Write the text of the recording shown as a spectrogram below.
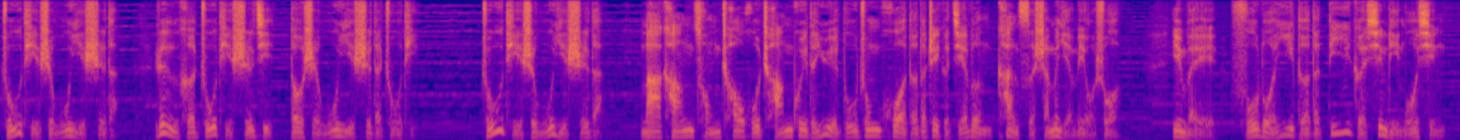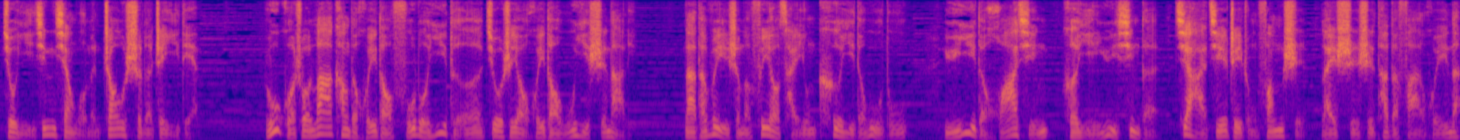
主体是无意识的，任何主体实际都是无意识的主体。主体是无意识的。拉康从超乎常规的阅读中获得的这个结论，看似什么也没有说，因为弗洛伊德的第一个心理模型就已经向我们昭示了这一点。如果说拉康的回到弗洛伊德就是要回到无意识那里，那他为什么非要采用刻意的误读、语义的滑行和隐喻性的嫁接这种方式来实施他的返回呢？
